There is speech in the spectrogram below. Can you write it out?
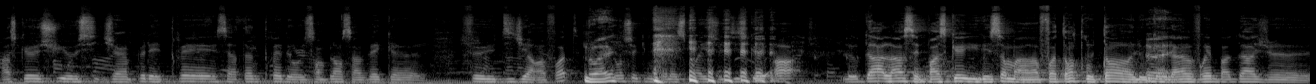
Parce que je suis aussi, j'ai un peu des traits, certains traits de ressemblance avec euh, Feu DJ Arafat. Donc ceux qui ne connaissent pas, ils se disent que ah, le gars là, c'est parce qu'il ressemble à Arafat. Entre temps, le gars il a un vrai bagage. Euh,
